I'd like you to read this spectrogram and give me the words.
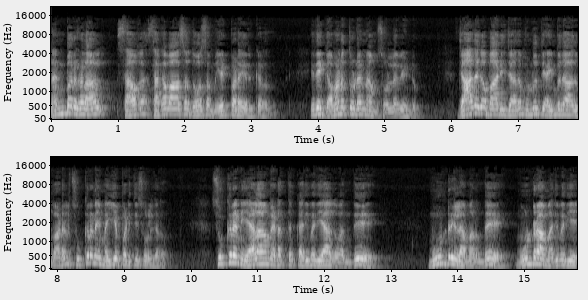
நண்பர்களால் சக சகவாச தோஷம் ஏற்பட இருக்கிறது. இதை கவனத்துடன் நாம் சொல்ல வேண்டும். ஜாதக பாரிஜாதம் முன்னூற்றி ஐம்பதாவது பாடல் சுக்கரனை மையப்படுத்தி சொல்கிறது. சுக்கரன் ஏழாம் இடத்துக்கு அதிபதியாக வந்து மூன்றில் அமர்ந்து மூன்றாம் அதிபதியை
